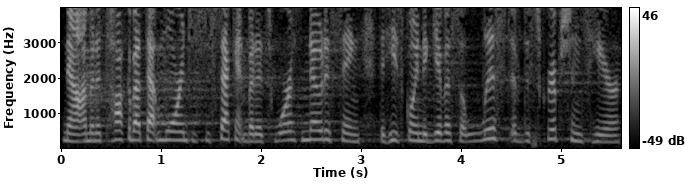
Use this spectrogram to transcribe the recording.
Now, I'm going to talk about that more in just a second, but it's worth noticing that he's going to give us a list of descriptions here,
